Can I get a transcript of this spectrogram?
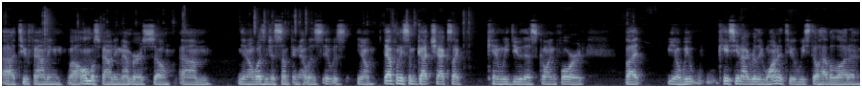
uh, two founding, well, almost founding members. So, um, you know, it wasn't just something that was, it was, you know, definitely some gut checks like, can we do this going forward? But you know, we Casey and I really wanted to. We still have a lot of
